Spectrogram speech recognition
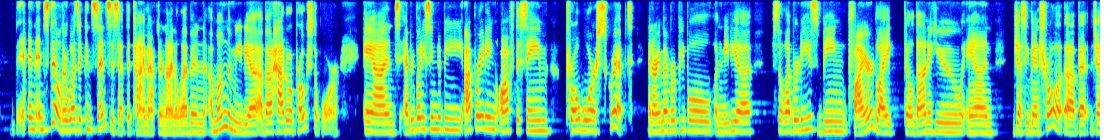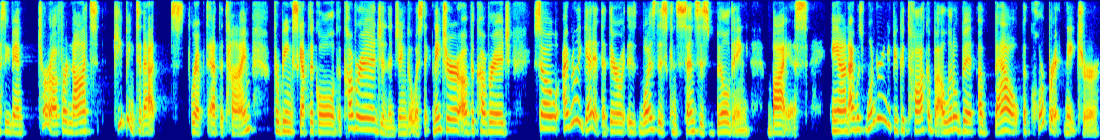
and and still there was a consensus at the time after 9/11 among the media about how to approach the war. And everybody seemed to be operating off the same pro-war script. And I remember people, media celebrities being fired, like Phil Donahue and Jesse Ventura, uh, Jesse Ventura, for not keeping to that script at the time, for being skeptical of the coverage and the jingoistic nature of the coverage. So I really get it that there is, was this consensus building bias. And I was wondering if you could talk about a little bit about the corporate nature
